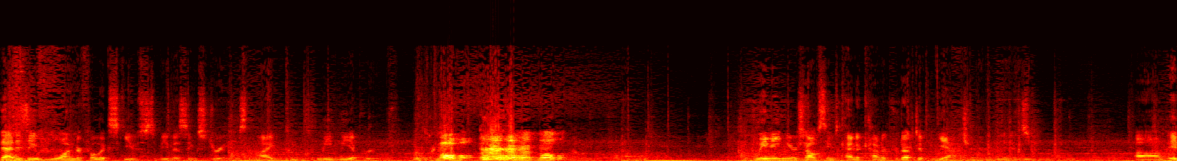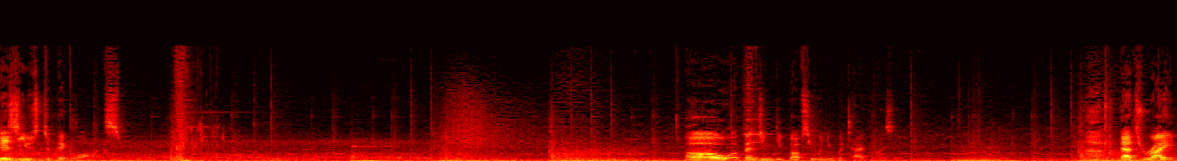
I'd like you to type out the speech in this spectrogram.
that is a wonderful excuse to be missing streams. I completely approve. Mobile! Mobile, no. Cleaning yourself seems kind of counterproductive. Yeah, chicken, it is. Um, it is used to pick locks. Oh, avenging debuffs you when you attack my scene. That's right.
